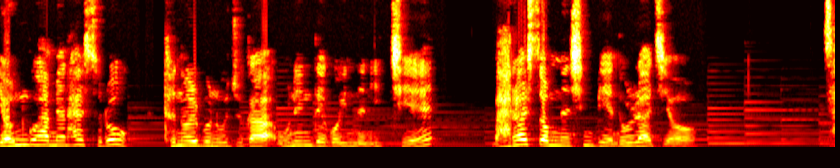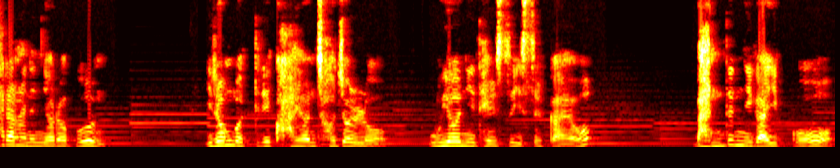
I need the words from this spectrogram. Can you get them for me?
연구하면 할수록 드넓은 우주가 운행되고 있는 이치에 말할 수 없는 신비에 놀라지요. 사랑하는 여러분, 이런 것들이 과연 저절로 우연이 될 수 있을까요? 만든 이가 있고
